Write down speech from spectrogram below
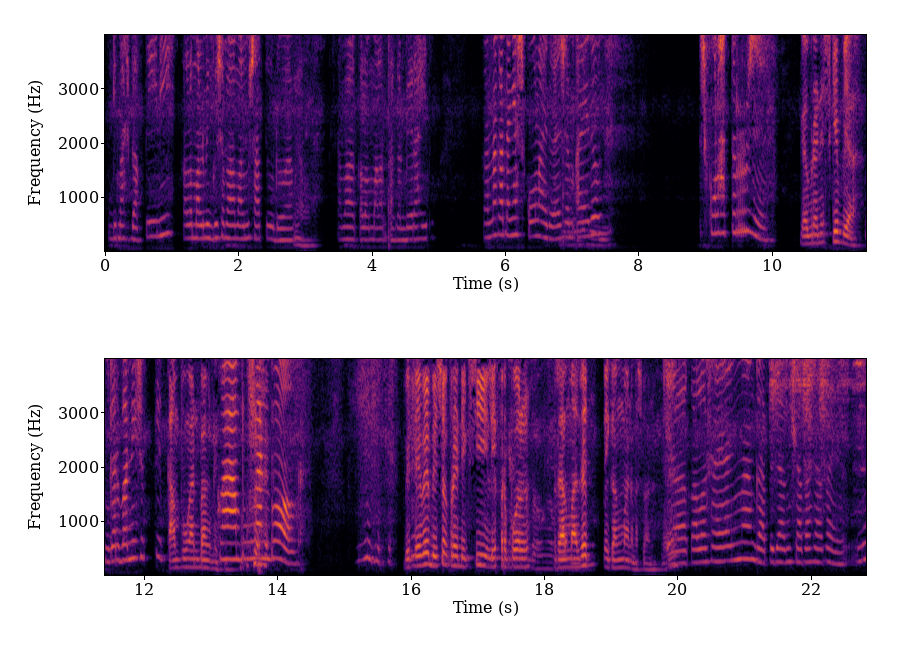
di Mas Bakti ini kalau malam minggu sama malam satu doang Ya. sama kalau malam tanggal merah itu karena katanya sekolah itu SMA itu sekolah terus ya Gak berani skip ya? nggak bani skip Kampungan banget. kampungan po BTW besok prediksi Liverpool Real Madrid pegang mana Mas Pano? ya kalau saya mah nggak pegang siapa-siapa ya itu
